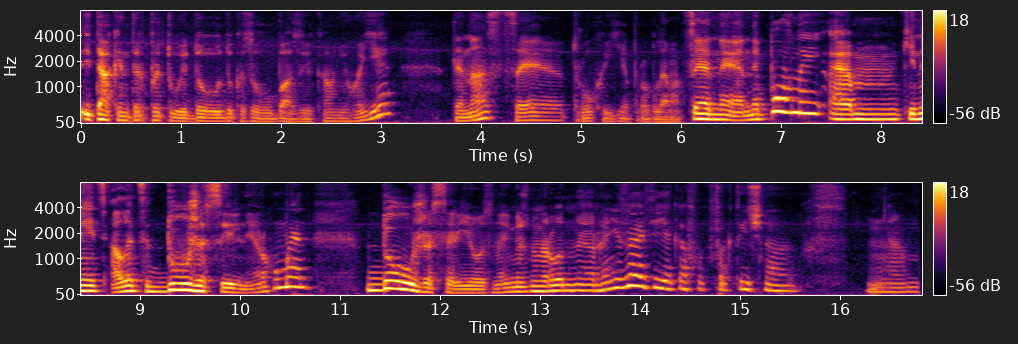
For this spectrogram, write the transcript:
і так інтерпретує до доказову базу, яка у нього є, для нас це трохи є проблема. Це не, не повний ем, кінець, але це дуже сильний аргумент дуже серйозної міжнародної організації, яка фактично ем,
